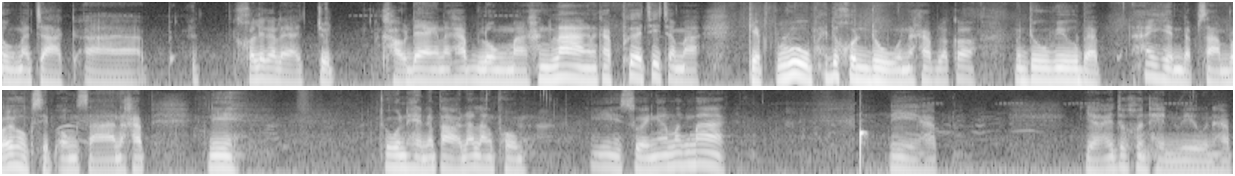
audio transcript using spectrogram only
ลงมาจากอ่า เขาเรียกอะไรจุดเขาแดงนะครับ ลงมาข้างล่างนะครับ เพื่อที่จะมาเก็บรูปให้ทุกคนดูนะครับ แล้วก็มาดูวิวแบบให้เห็นแบบ 360 องศานะครับ นี่ทุกคนเห็นหรือเปล่าด้านหลังผม นี่สวยงามมากๆ นี่ครับ อยากให้ทุกคนเห็นวิวนะครับ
